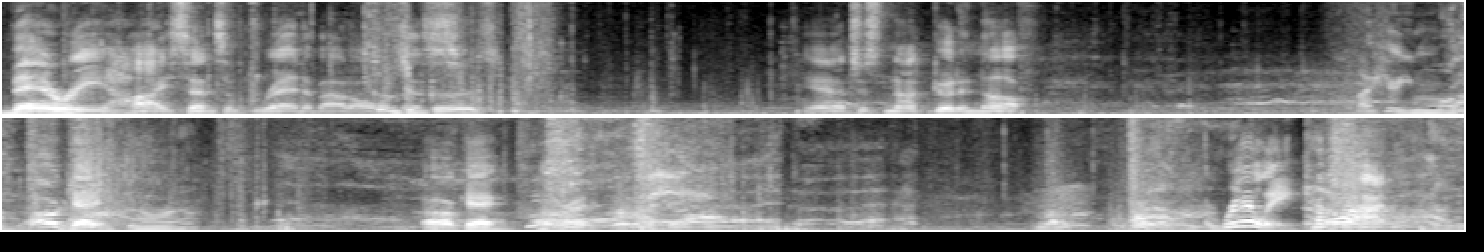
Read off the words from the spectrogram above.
very high sense of dread about all of Those are this. Yeah, it's just not good enough. I hear you motherfuckers Okay. around. Okay, all right. Okay. Really? Come on.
